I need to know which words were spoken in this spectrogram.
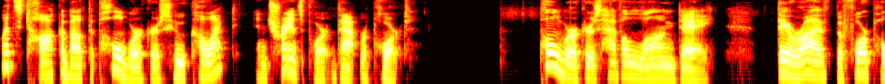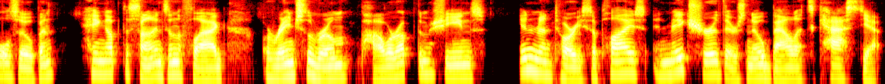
Let's talk about the poll workers who collect and transport that report. Poll workers have a long day. They arrive before polls open, hang up the signs and the flag, arrange the room, power up the machines, inventory supplies, and make sure there's no ballots cast yet.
